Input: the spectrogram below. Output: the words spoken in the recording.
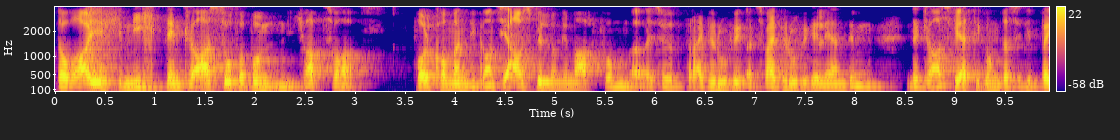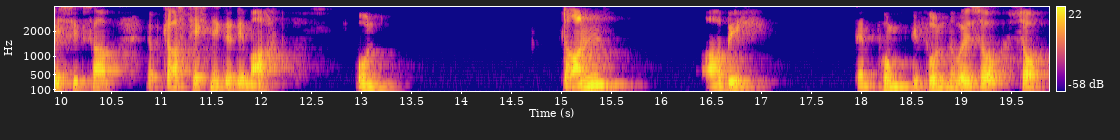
da war ich nicht dem Glas so verbunden. Ich habe zwar vollkommen die ganze Ausbildung gemacht, vom, also drei Berufe, äh, zwei Berufe gelernt in der Glasfertigung, dass ich die Basics habe. Ich habe Glastechniker gemacht und dann habe ich den Punkt gefunden, wo ich sage, so,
